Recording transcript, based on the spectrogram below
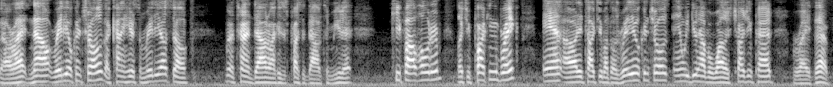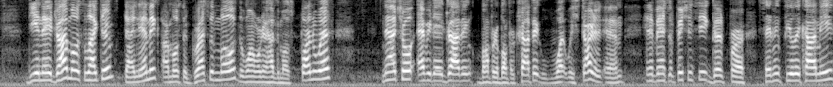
All right, now radio controls. I kind of hear some radio, so I'm gonna turn it down, or I can just press it down to mute it. Key fob holder, electric parking brake, and I already talked to you about those radio controls, and we do have a wireless charging pad right there. DNA drive mode selector, dynamic, our most aggressive mode, the one we're gonna have the most fun with. Natural, everyday driving, bumper to bumper traffic, what we started in in advanced efficiency, good for saving fuel economy,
